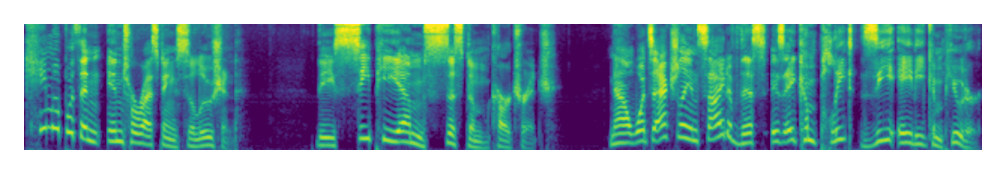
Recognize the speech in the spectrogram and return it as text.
came up with an interesting solution the CP/M system cartridge. Now, what's actually inside of this is a complete Z80 computer.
